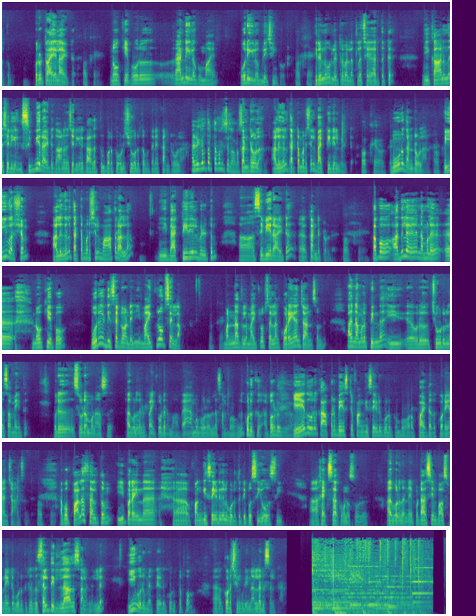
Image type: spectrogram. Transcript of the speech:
സ്ഥലത്തും. ഒരു ട്രയലായിട്ട് നോക്കിയപ്പോൾ ഒരു രണ്ട് കിലോ കുമ്മായം ഒരു കിലോ ബ്ലീച്ചിങ് പൗഡർ. ഇരുന്നൂറ് ലിറ്റർ വെള്ളത്തിൽ ചേർത്തിട്ട് ഈ കാണുന്ന ചെടികൾക്ക് സിവിയർ ആയിട്ട് കാണുന്ന ചെടികൾക്ക് അകത്തും പുറത്തും ഒളിച്ചു കൊടുത്തപ്പോൾ തന്നെ കൺട്രോളാണ് അഴുകൽ കൺട്രോൾ ആണ്. അലുകൾ തട്ടമറിച്ചൽ ബാക്ടീരിയൽ വിൽട്ട് മൂന്ന് കൺട്രോളാണ് അപ്പൊ ഈ വർഷം അലുകൾ തട്ടമറിച്ചൽ മാത്രമല്ല ഈ ബാക്ടീരിയൽ വിൽട്ടും സിവിയർ ആയിട്ട് കണ്ടിട്ടുണ്ട്. അപ്പോ അപ്പോൾ അതിൽ നമ്മൾ നോക്കിയപ്പോൾ ഒരു ഡിസഡ്വാന്റേജ് ഈ മൈക്രോബ്സ് എല്ലാം മണ്ണിനകത്തുള്ള മൈക്രോബ്സ് എല്ലാം കുറയാൻ ചാൻസ് ഉണ്ട്. അത് നമ്മൾ പിന്നെ ഈ ഒരു ചൂടുള്ള സമയത്ത് ഒരു സുഡമോണാസ് അതുപോലെ തന്നെ ട്രൈക്കോഡർമ വാമ്പ് പോലുള്ള സംഭവങ്ങൾ കൊടുക്കുക. അപ്പോൾ ഏതൊരു കാപ്പർ ബേസ്ഡ് ഫംഗിസൈഡ് കൊടുക്കുമ്പോൾ ഉറപ്പായിട്ട് അത് കുറയാൻ ചാൻസ് ഉണ്ട്. അപ്പോൾ പല സ്ഥലത്തും ഈ പറയുന്ന ഫംഗിസൈഡുകൾ കൊടുത്തിട്ട് ഇപ്പോൾ സി ഒ സി ഹെക്സാകോണസോൾ അതുപോലെ തന്നെ പൊട്ടാസ്യം പാസ്ഫോനേറ്റ് കൊടുത്തിട്ട് റിസൾട്ട് ഇല്ലാത്ത സ്ഥലങ്ങളിൽ ഈ ഒരു മെത്തേഡ് കൊടുത്തപ്പോൾ കുറച്ചും കൂടി നല്ല റിസൾട്ടാണ്.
